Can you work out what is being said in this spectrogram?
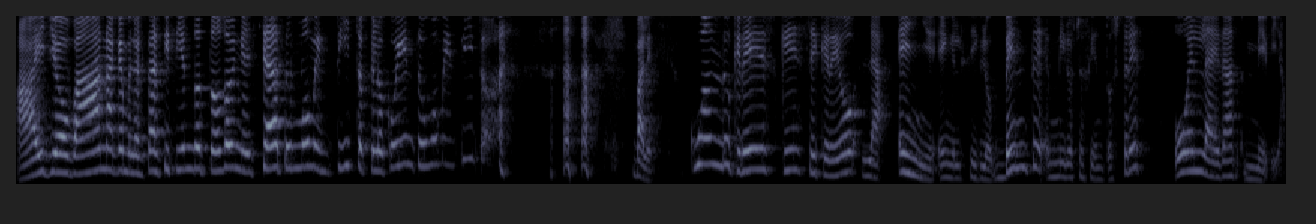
Ay, Giovanna, que me lo estás diciendo todo en el chat. Un momentito, que lo cuento, un momentito. vale, ¿cuándo crees que se creó la ñ? ¿En el siglo XX, en 1803 o en la Edad Media?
